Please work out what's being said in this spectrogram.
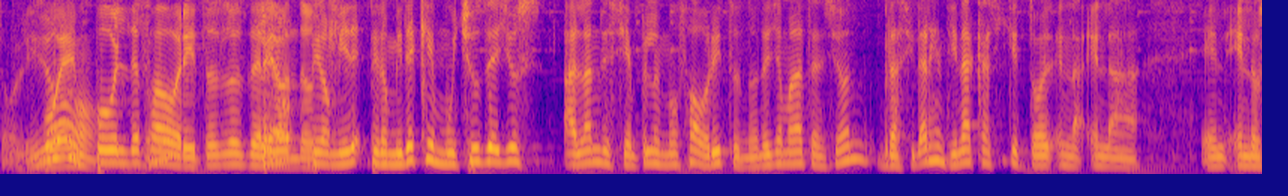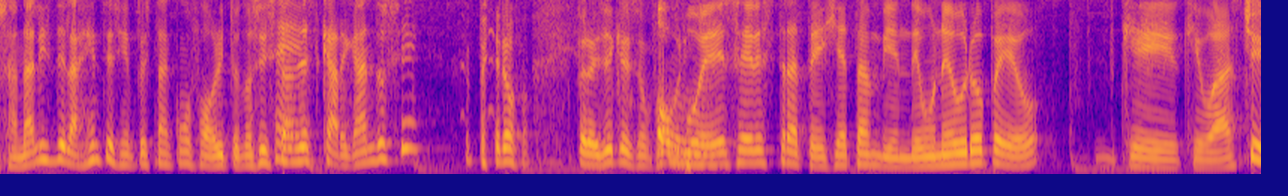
Sólido. Buen pool de favoritos los de Pero, Lewandowski. pero mire, pero mire que muchos de ellos hablan de siempre los mismos favoritos, ¿no les llama la atención? Brasil, Argentina casi que todo en, la- en, la- en- en los análisis de la gente siempre están como favoritos. No sé si están Sí. descargándose, pero, pero dice que son O favoritos. puede ser estrategia también de un europeo que, que va a, Sí, a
